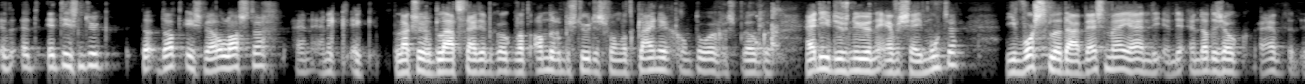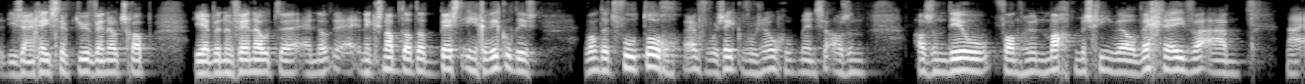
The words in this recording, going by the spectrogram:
het, het, het is natuurlijk, dat, dat, is wel lastig. En, en ik, ik, laat ik zeggen, de laatste tijd heb ik ook wat andere bestuurders van wat kleinere kantoren gesproken, hè, die dus nu een RVC moeten die worstelen daar best mee. Hè, en, die, en, dat is ook, hè, die zijn geen structuurvennootschap. Die hebben een vennoot. Uh, en, dat, en ik snap dat dat best ingewikkeld is. Want het voelt toch, hè, voor, zeker voor zo'n groep mensen, als een, als een deel van hun macht misschien wel weggeven aan, nou,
